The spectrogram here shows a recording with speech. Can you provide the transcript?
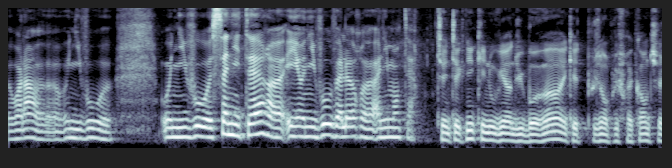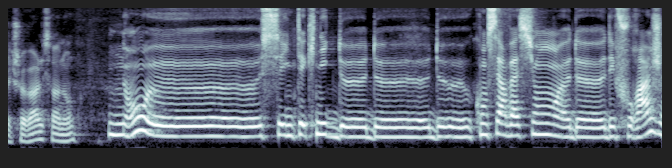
voilà, au niveau au niveau sanitaire et au niveau valeur alimentaire. C'est une technique qui nous vient du bovin et qui est de plus en plus fréquente chez le cheval, ça, non? Non, euh, c'est une technique de, de, de conservation euh, de, des fourrages.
